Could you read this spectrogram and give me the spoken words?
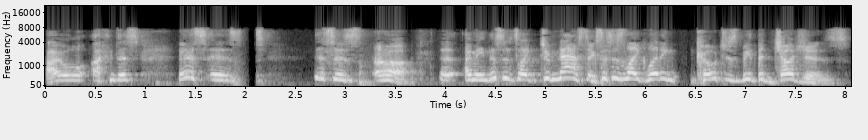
I will. I, This this is this is uh. I mean, this is like gymnastics. This is like letting coaches be the judges.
